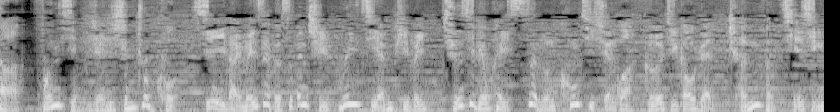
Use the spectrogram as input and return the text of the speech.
大方险人生壮阔，新一代梅赛德斯奔驰 V 级 MPV 全系标配四轮空气悬挂，格局高远，沉稳前行。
